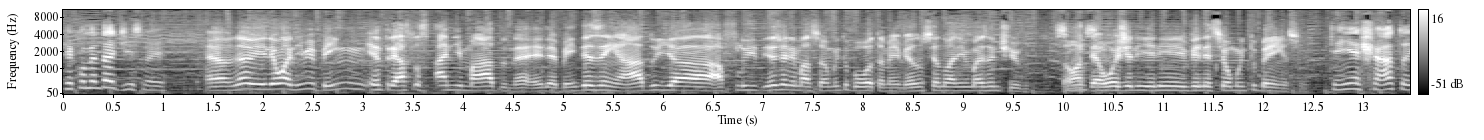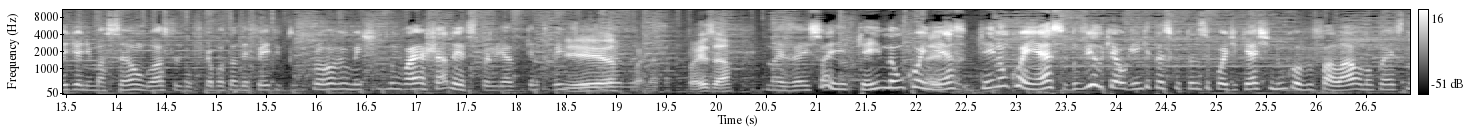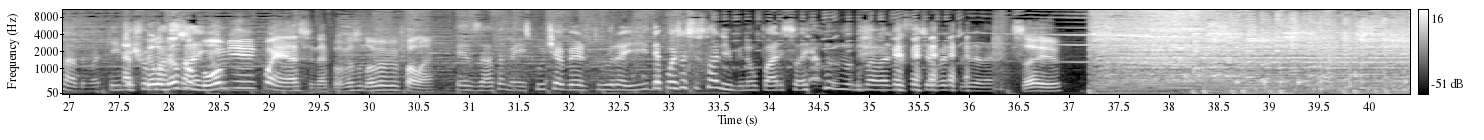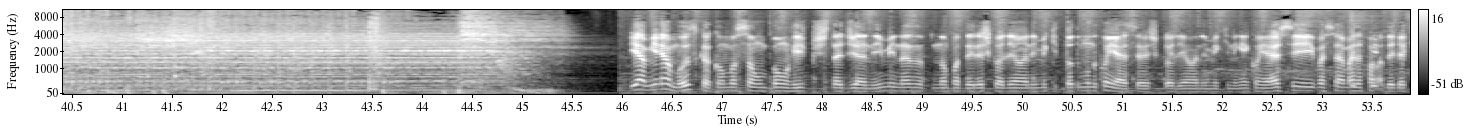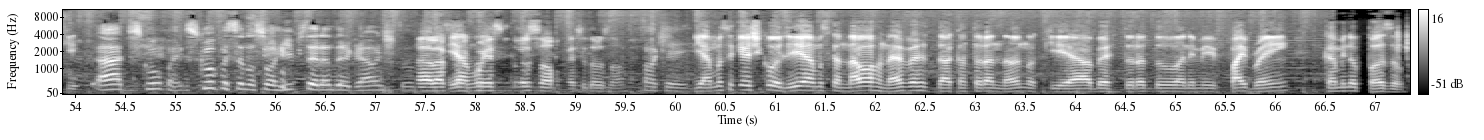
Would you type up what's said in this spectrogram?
Recomendadíssimo aí. É, não, ele é um anime bem, entre aspas, animado, né? Ele é bem desenhado e a, a fluidez de animação é muito boa também, mesmo sendo um anime mais antigo. Então Sim, até sim. hoje ele, ele envelheceu muito bem, assim. Quem é chato aí de animação, gosta de ficar botando defeito e tudo, provavelmente não vai achar nesse, tá ligado? Porque é muito bem Isso, feito mesmo, né? Pois é. Mas é isso aí. Quem não É conhece, isso quem não conhece, duvido que alguém que tá escutando esse podcast nunca ouviu falar ou não conhece nada, mas quem É, deixou pelo menos o aí- nome conhece, né? Pelo menos o nome eu ouvi falar. Exatamente. Escute a abertura aí e depois assista o anime, não pare só aí na hora de assistir a abertura, né? Isso aí. E a minha música, como eu sou um bom hipster de anime, né, não poderia escolher um anime que todo mundo conhece. Eu escolhi um anime que ninguém conhece e vai ser mais a falar dele aqui. Ah, desculpa, desculpa se eu não sou hipster underground e tudo. Ela E a foi conhecedorzão, conhecedorzão. Ok. E a música que eu escolhi é a música Now or Never da cantora Nano, que é a abertura do anime Fire Brain Kami no Puzzle.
